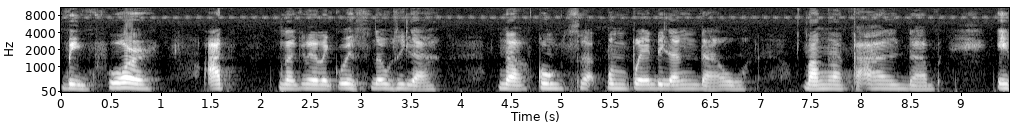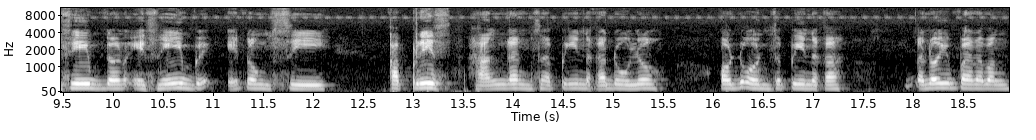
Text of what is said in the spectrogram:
Big Four. At nagre-request daw sila na kung, sa, kung pwede lang daw mga kaaldab isave daw isave itong si Caprice hanggang sa pinakadulo o doon sa pinaka ano yung para bang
